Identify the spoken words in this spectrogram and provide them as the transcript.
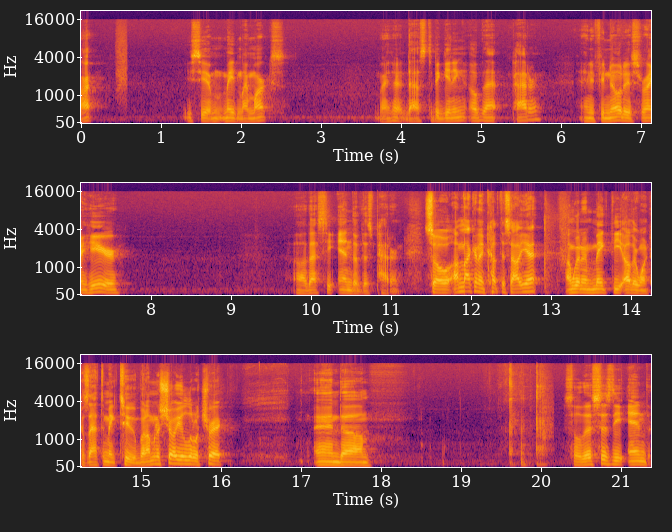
all right? You see I made my marks right there. That's the beginning of that pattern. And if you notice right here, uh, that's the end of this pattern. So I'm not gonna cut this out yet. I'm gonna make the other one because I have to make two, but I'm gonna show you a little trick. And um, so this is the end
